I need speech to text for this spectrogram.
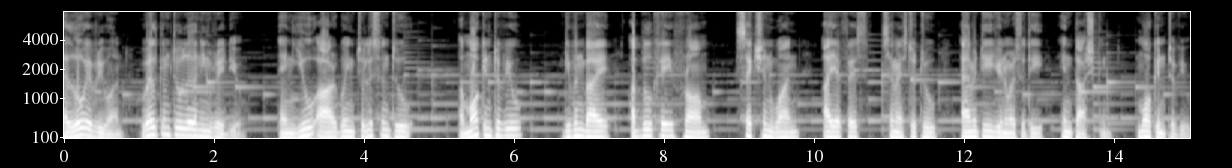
Hello, everyone. Welcome to Learning Radio. And you are going to listen to a mock interview given by Abdul Khay from Section 1 IFS Semester 2 Amity University in Tashkent. Mock interview.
